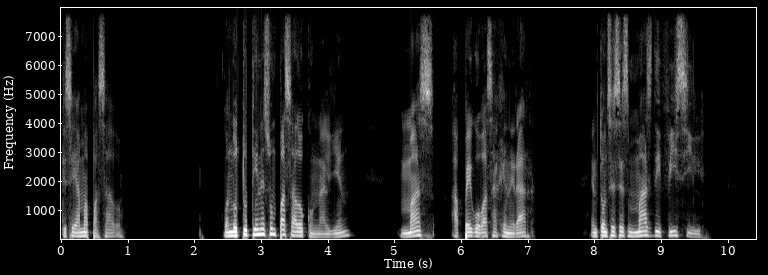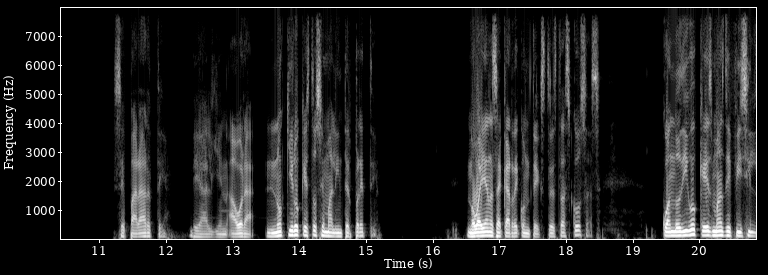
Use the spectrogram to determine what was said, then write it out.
que se llama pasado. Cuando tú tienes un pasado con alguien, más apego vas a generar. Entonces es más difícil separarte de alguien. Ahora, no quiero que esto se malinterprete. No vayan a sacar de contexto estas cosas. Cuando digo que es más difícil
